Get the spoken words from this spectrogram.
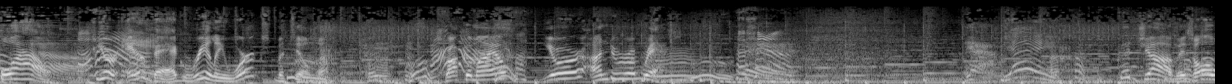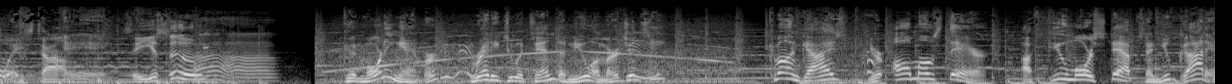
Wow. Wow, your airbag really works, Matilda. Hmm. Crocomile, you're under arrest. yeah. Yay! Good job as always, Tom. Hey. See you soon. Ah. Good morning, Amber. Ready to attend a new emergency? Come on, guys. You're almost there. A few more steps and you got it.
